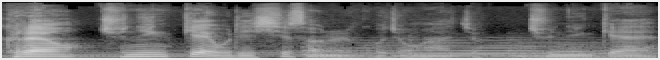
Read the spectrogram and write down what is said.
그래요. 주님께 우리 시선을 고정하죠. 주님께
